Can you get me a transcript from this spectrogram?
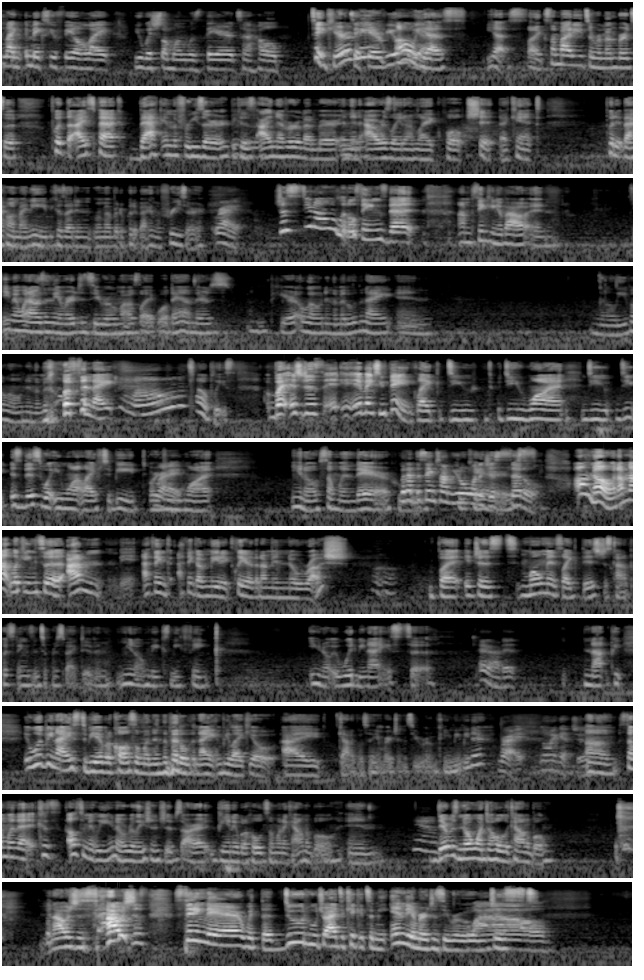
Like it makes you feel like you wish someone was there to help. take care of Take me? care of you? Oh Yeah. yes, yes. Like somebody to remember to put the ice pack back in the freezer because Mhm. I never remember, and then Mhm. hours later I'm like, well, shit, I can't put it back on my knee because I didn't remember to put it back in the freezer. Right. Just you know, little things that I'm thinking about, and even when I was in the emergency room, I was like, well, damn, there's I'm here alone in the middle of the night and I'm gonna leave alone in the middle of the night. Oh. Oh please. But it's just it, it makes you think like do you do you want do you do you, is this what you want life to be? Or do you want you know someone there who But at the same time, you don't want to just settle. Oh no, and I'm not looking to I'm I think I think I've made it clear that I'm in no rush. Uh-huh. But it just moments like this just kind of puts things into perspective and you know makes me think you know it would be nice to I got it. not be it would be nice to be able to call someone in the middle of the night and be like, "Yo, I got to go to the emergency room. Can you meet me there?" Right. No, I get you. um someone that because ultimately you know relationships are being able to hold someone accountable and yeah. there was no one to hold accountable and i was just i was just sitting there with the dude who tried to kick it to me in the emergency room Wow. just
